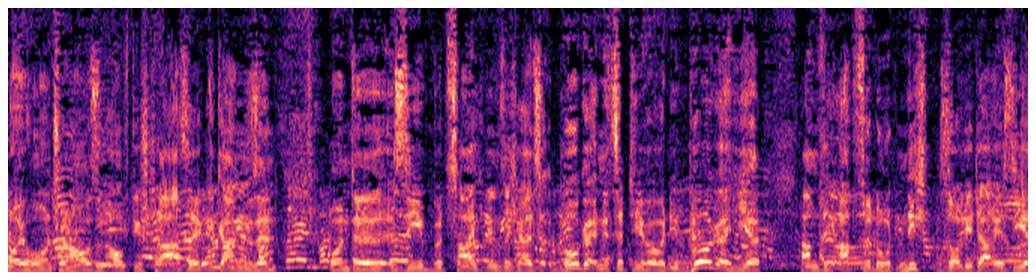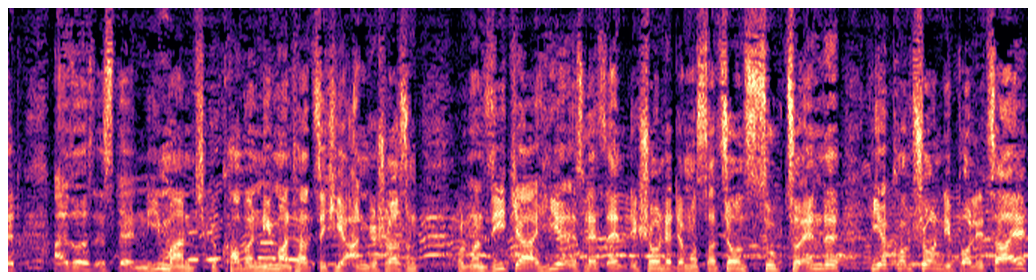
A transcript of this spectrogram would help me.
Neuhohenschönhausen auf die Straße gegangen sind. Und äh, sie bezeichnen sich als Bürgerinitiative, aber die Bürger hier haben sich absolut nicht solidarisiert. Also es ist äh, niemand gekommen, niemand hat sich hier angeschlossen. Und man sieht ja, hier ist letztendlich schon der Demonstrationszug zu Ende. Hier kommt schon die Polizei.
